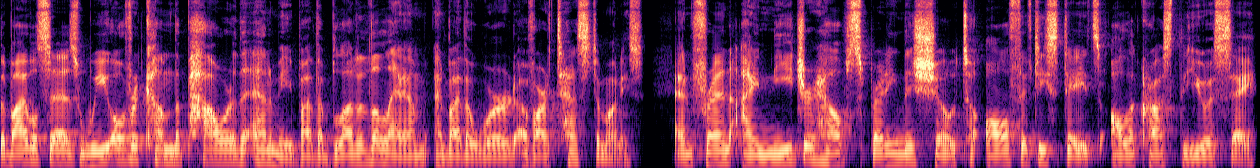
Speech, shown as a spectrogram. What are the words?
The Bible says we overcome the power of the enemy by the blood of the Lamb and by the word of our testimonies. And friend, I need your help spreading this show to all 50 states all across the USA,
